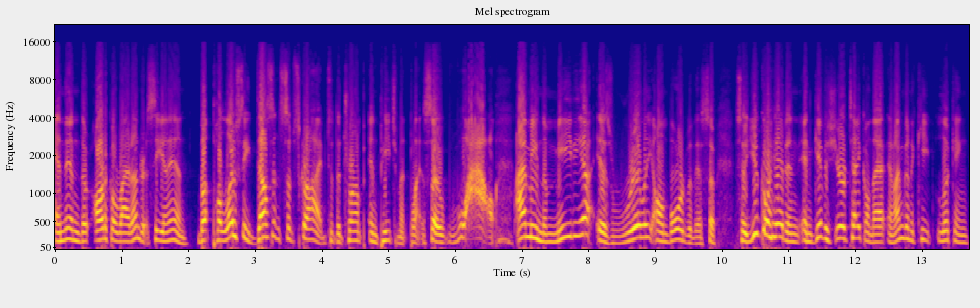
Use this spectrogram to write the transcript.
And then the article right under it, CNN. But Pelosi doesn't subscribe to the Trump impeachment plan. So, wow. I mean, the media is really on board with this. So, so you go ahead and, and give us your take on that. And I'm going to keep looking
